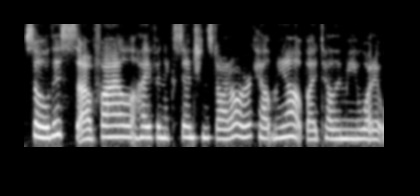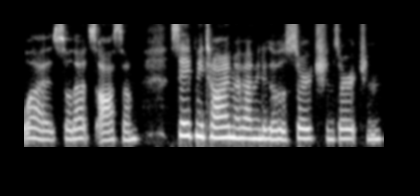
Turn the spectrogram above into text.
So this uh, file-extensions.org helped me out by telling me what it was. So that's awesome. Saved me time of having to go search and search and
